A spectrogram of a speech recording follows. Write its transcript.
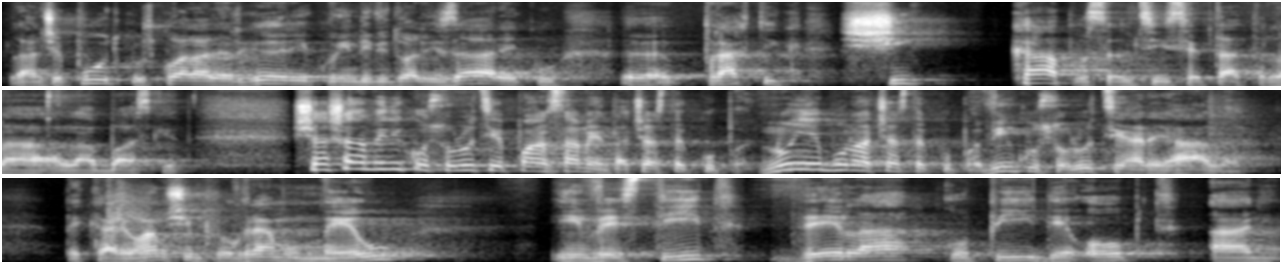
La început, cu școala alergării, cu individualizare, cu uh, practic și capul să-l ții setat la, la basket. Și așa am venit cu o soluție pansament, această cupă. Nu e bună această cupă. Vin cu soluția reală pe care o am și în programul meu investit de la copii de 8 ani,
